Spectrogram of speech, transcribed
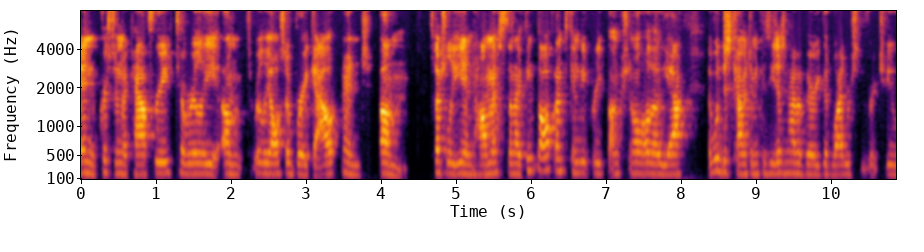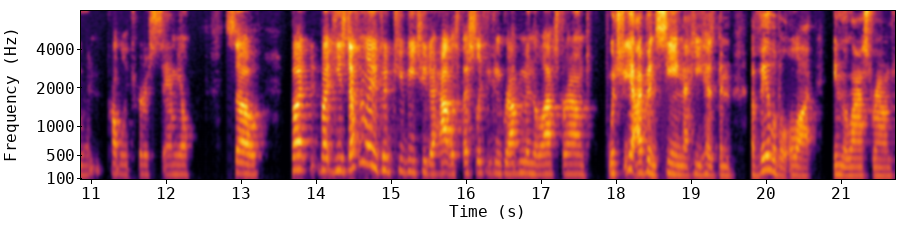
and Christian McCaffrey to really um to really also break out, and um especially Ian Thomas, then I think the offense can be pretty functional. Although yeah, I would discount him because he doesn't have a very good wide receiver too, and probably Curtis Samuel. So, but but he's definitely a good QB two to have, especially if you can grab him in the last round. Which yeah, I've been seeing that he has been available a lot in the last round.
